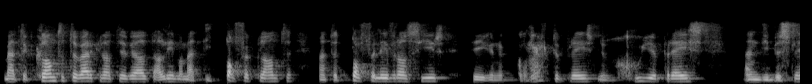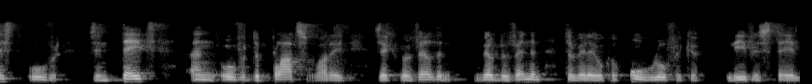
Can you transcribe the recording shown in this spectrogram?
met de klanten te werken dat hij wil, alleen maar met die toffe klanten, met de toffe leveranciers, tegen een correcte prijs, een goede prijs. En die beslist over zijn tijd en over de plaats waar hij zich wil bevinden, terwijl hij ook een ongelooflijke levensstijl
